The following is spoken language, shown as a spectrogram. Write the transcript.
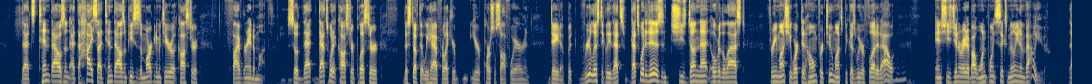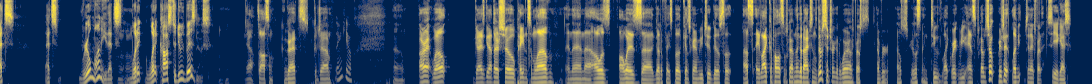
that's ten thousand at the high side. Ten thousand pieces of marketing material. It cost her five grand a month. Mm-hmm. So that that's what it cost her plus her the stuff that we have for like your your parcel software and data. But realistically, that's that's what it is, and she's done that over the last three months. She worked at home for two months because we were flooded out, mm-hmm. and she's generated about 1.6 million in value. That's that's real money. That's what it what it costs to do the business. Yeah, it's awesome. Congrats. Good job. Thank you. Uh, all right. Well, guys, get out there, show Payton some love, and then uh, always, always uh, go to Facebook, Instagram, YouTube, give us a, us a like, a follow, subscribe, and then go to iTunes, go to Stitcher, go to wherever else you're listening to, like, rate, review, and subscribe to the show. Appreciate it. Love you. See you next Friday. See you guys.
